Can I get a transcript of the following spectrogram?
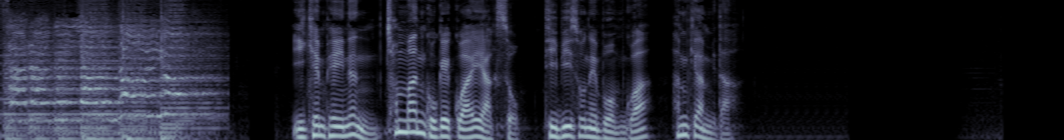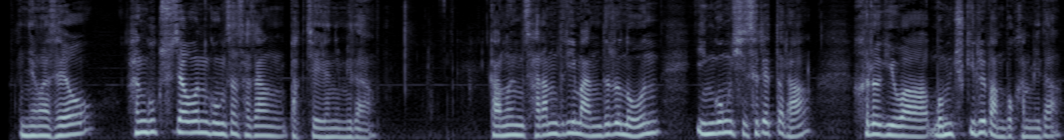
사랑을 나눠요 이 캠페인은 천만 고객과의 약속, DB손해보험과 함께합니다. 안녕하세요. 한국수자원공사 사장 박재현입니다. 강은 사람들이 만들어 놓은 인공시설에 따라 흐르기와 멈추기를 반복합니다.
